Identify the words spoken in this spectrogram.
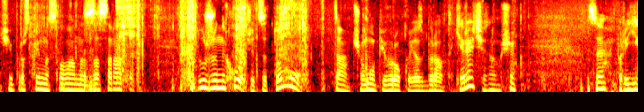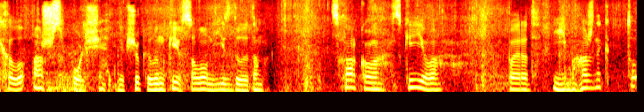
чи простими словами засарати дуже не хочеться. Тому, так, чому півроку я збирав такі речі, тому що це приїхало аж з Польщі. Якщо килимки в салон їздили там з Харкова, з Києва перед і багажник, то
